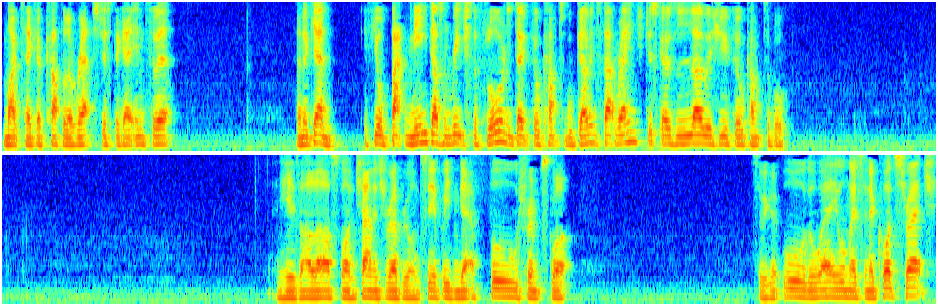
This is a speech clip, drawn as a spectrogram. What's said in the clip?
Might take a couple of reps just to get into it. And again, if your back knee doesn't reach the floor and you don't feel comfortable going to that range, just go as low as you feel comfortable. And here's our last one, challenge for everyone. See if we can get a full shrimp squat. So we go all the way, almost in a quad stretch.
